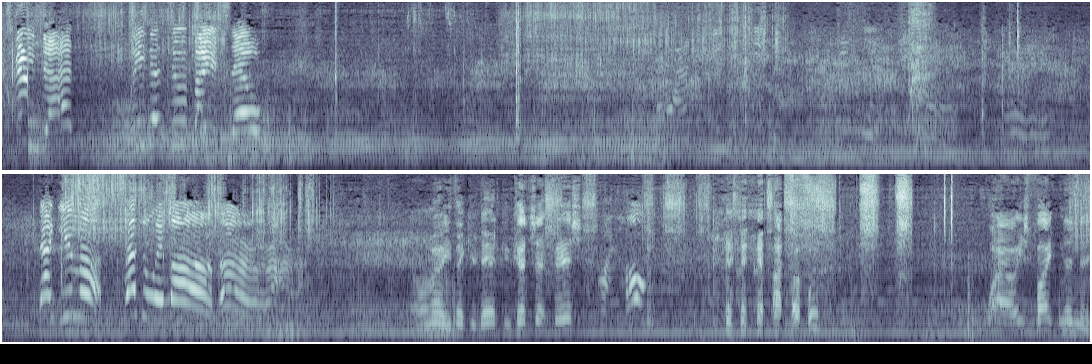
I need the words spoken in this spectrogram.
Excuse me, Dad. Will you just do it by yourself? Dad, get him up. Wrestle him up. I don't know. You think your dad can catch that fish? I hope. I hope. Wow, he's fighting, isn't he?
